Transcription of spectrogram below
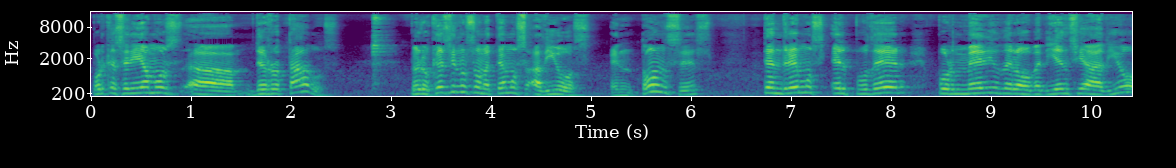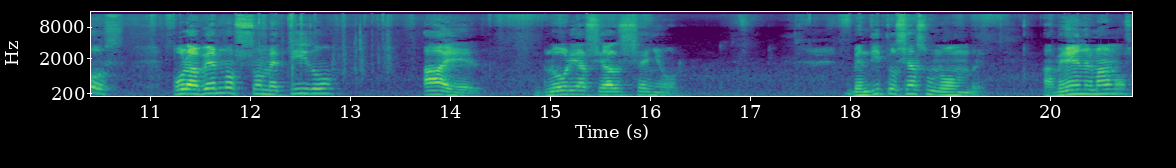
Porque seríamos uh, derrotados. Pero ¿qué si nos sometemos a Dios? Entonces tendremos el poder por medio de la obediencia a Dios, por habernos sometido a Él. Gloria sea al Señor. Bendito sea su nombre. Amén, hermanos.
